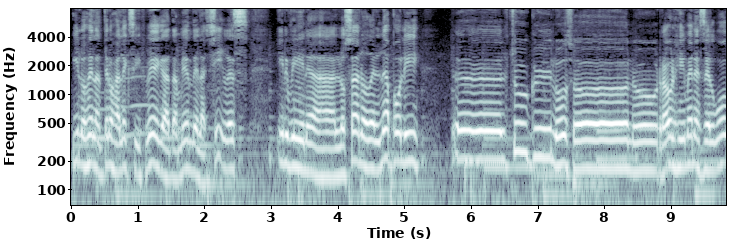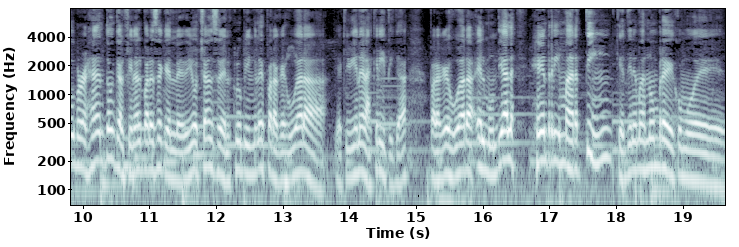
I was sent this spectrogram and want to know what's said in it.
y los delanteros Alexis Vega también de las Chivas, Irving Lozano del Napoli, el Chucky Lozano, Raúl Jiménez del Wolverhampton, que al final parece que le dio chance el club inglés para que jugara, y aquí viene la crítica, para que jugara el Mundial. Henry Martín, que tiene más nombre como de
